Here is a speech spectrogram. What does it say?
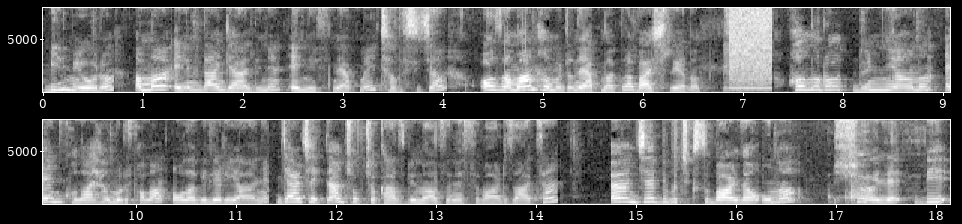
bilmiyorum. Ama elimden geldiğinin en iyisini yapmaya çalışacağım. O zaman hamurunu yapmakla başlayalım. Hamuru dünyanın en kolay hamuru falan olabilir yani. Gerçekten çok çok az bir malzemesi var zaten. Önce bir buçuk su bardağı unu şöyle bir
